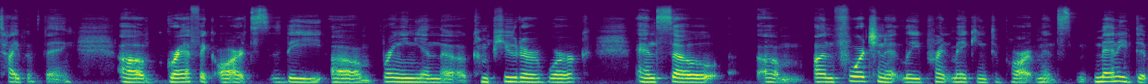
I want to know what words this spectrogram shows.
type of thing, uh, graphic arts, the um, bringing in the computer work. And so um, unfortunately, printmaking departments, many de-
